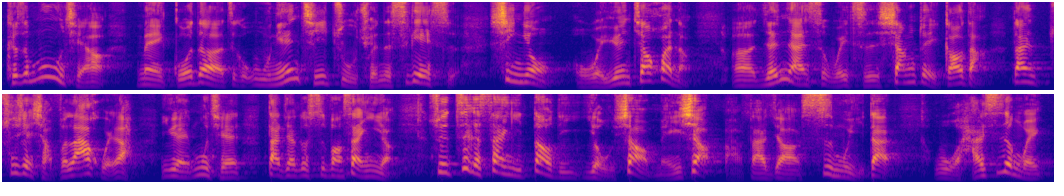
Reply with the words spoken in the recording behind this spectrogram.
可是目前啊，美国的这个五年期主权的 CDS 信用违约交换呢，呃，仍然是维持相对高档，但出现小幅拉回啊，因为目前大家都释放善意啊，所以这个善意到底有效没效啊，大家拭目以待。我还是认为，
